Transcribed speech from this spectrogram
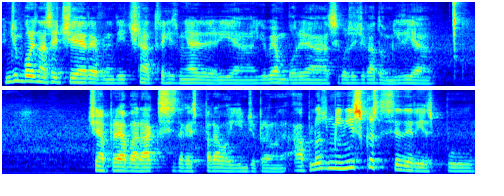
Δεν μπορείς να είσαι και ερευνητή και να τρέχεις μια εταιρεία η οποία μπορεί να σηκώσει και εκατομμύρια. και να πρέπει να παράξεις, να κάνεις παραγωγή και πράγματα. Απλώς μην ίσκω στις εταιρείες που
